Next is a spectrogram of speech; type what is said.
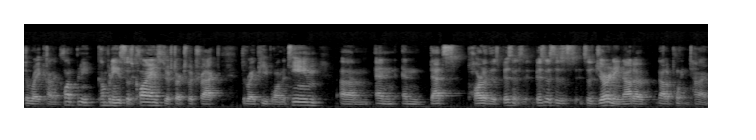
the right kind of company companies, those clients. You start to attract the right people on the team, um, and and that's part of this business. Business is it's a journey, not a not a point in time,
